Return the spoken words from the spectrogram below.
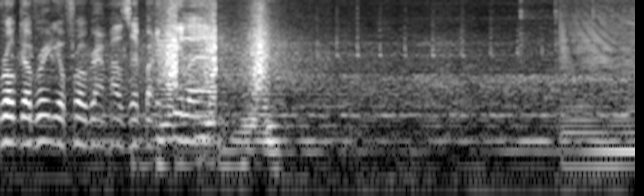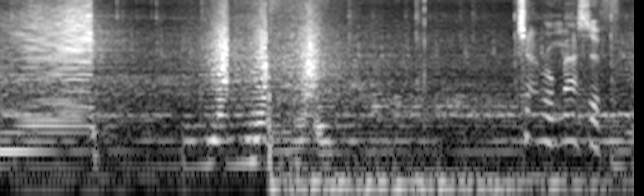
Rogue Dub Radio program. How's everybody feeling? Massive.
